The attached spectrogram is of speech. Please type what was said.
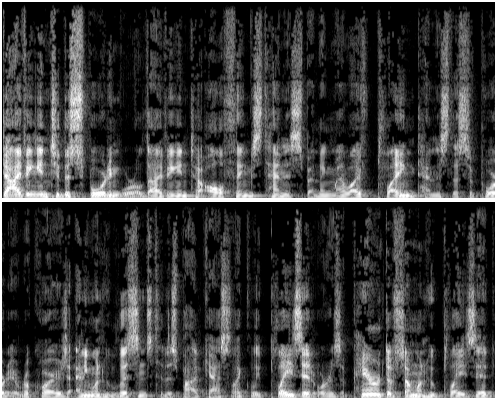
diving into the sporting world, diving into all things tennis, spending my life playing tennis. The support it requires anyone who listens to this podcast likely plays it or is a parent of someone who plays it.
